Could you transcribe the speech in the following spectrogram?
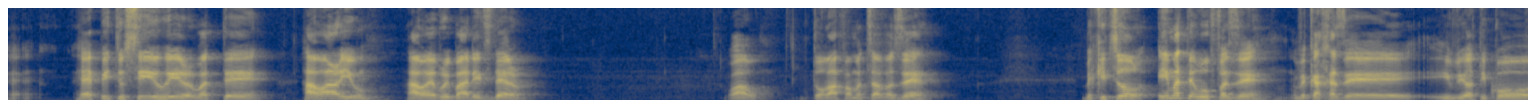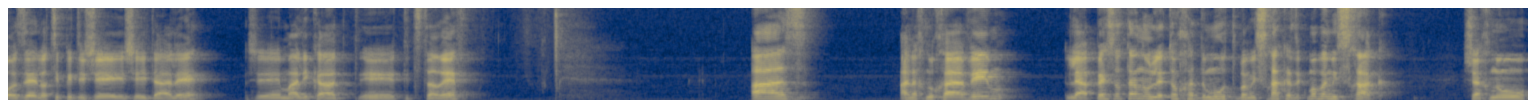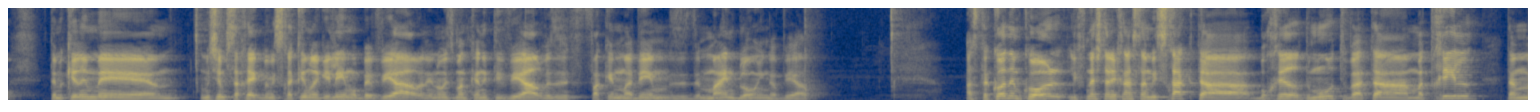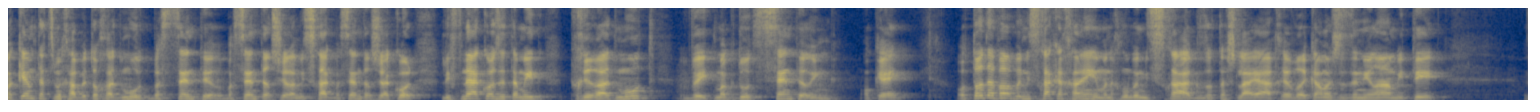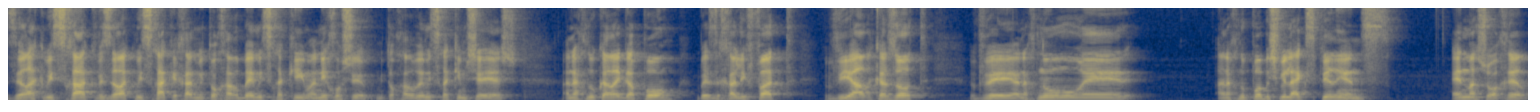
Uh, happy to see you here, but uh, how are you? How everybody is there? וואו, מטורף המצב הזה. בקיצור, עם הטירוף הזה, וככה זה הביא אותי פה, זה, לא ציפיתי שהיא תעלה, שמליקה אה, תצטרף. אז אנחנו חייבים לאפס אותנו לתוך הדמות במשחק הזה, כמו במשחק, שאנחנו, אתם מכירים אה, מי שמשחק במשחקים רגילים או ב-VR, אני לא מזמן קניתי VR וזה פאקינג מדהים, זה, זה mind blowing ה-VR. אז אתה קודם כל, לפני שאתה נכנס למשחק, אתה בוחר דמות ואתה מתחיל, אתה ממקם את עצמך בתוך הדמות, ב center, ב center של המשחק, ב center של הכל. לפני הכל זה תמיד בחירת דמות והתמקדות, centering, אוקיי? אותו דבר במשחק החיים, אנחנו במשחק, זאת אשליה, חבר'ה, כמה שזה נראה אמיתי, זה רק משחק, וזה רק משחק אחד מתוך הרבה משחקים, אני חושב, מתוך הרבה משחקים שיש. אנחנו כרגע פה, באיזה חליפת VR כזאת, ואנחנו אה, אנחנו פה בשביל ה experience, אין משהו אחר.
